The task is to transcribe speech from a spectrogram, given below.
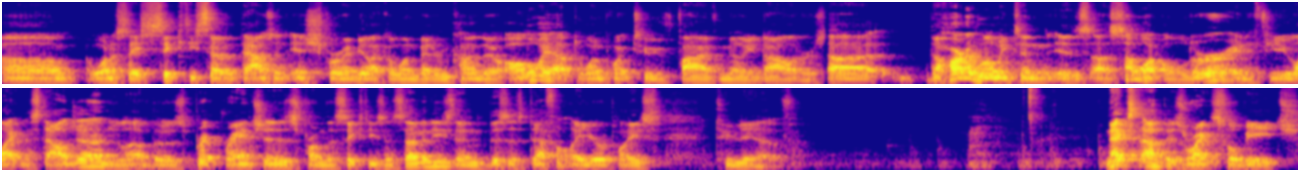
Um, I want to say 67,000-ish for maybe like a one bedroom condo, all the way up to $1.25 million. Uh, the heart of Wilmington is uh, somewhat older, and if you like nostalgia and you love those brick ranches from the 60s and 70s, then this is definitely your place to live. Next up is Wrightsville Beach.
